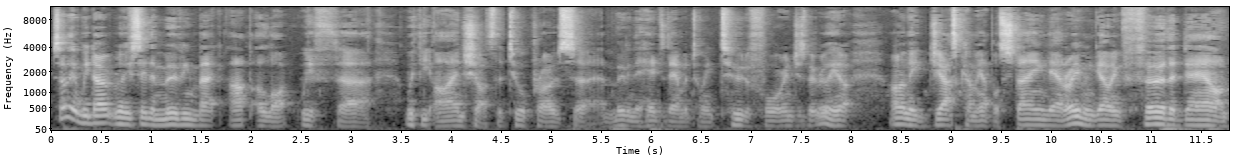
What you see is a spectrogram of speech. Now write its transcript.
something we don't really see them moving back up a lot with uh, with the iron shots. The Tour pros uh, moving their heads down between two to four inches, but really only just coming up or staying down or even going further down.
